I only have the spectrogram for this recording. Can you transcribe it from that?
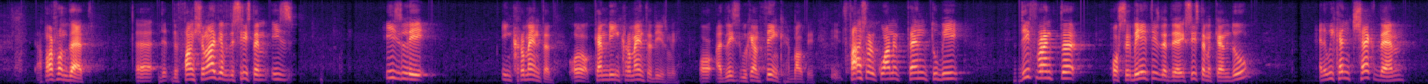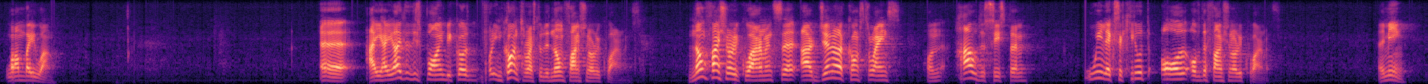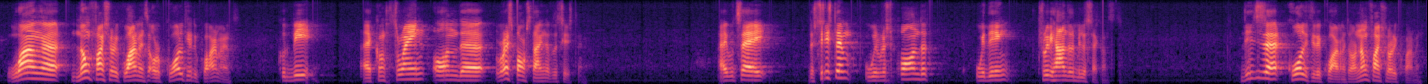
apart from that, the, the, functionality of the system is easily incremented or can be incremented easily, or at least we can think about it. Functional requirements tend to be different uh, possibilities that the system can do, and we can check them one by one. Uh, I highlighted this point because, for, in contrast to the non-functional requirements. Non-functional requirements uh, are general constraints on how the system will execute all of the functional requirements. I mean, one uh, non-functional requirements or quality requirement could be a constraint on the response time of the system. I would say the system will respond within 300 milliseconds. This is a quality requirement or a non-functional requirement.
